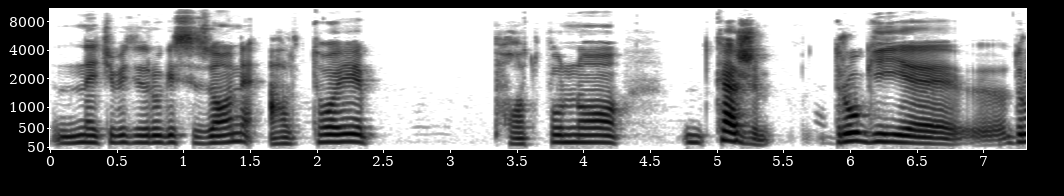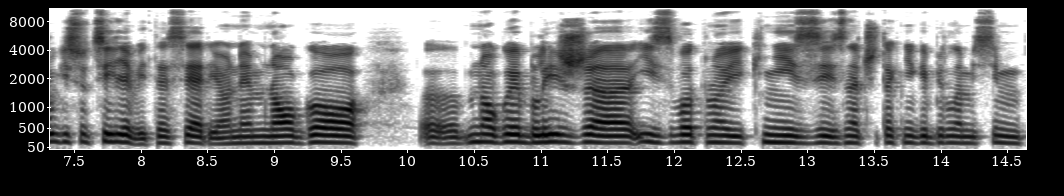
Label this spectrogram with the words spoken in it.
neće biti druge sezone, ali to je potpuno, kažem, drugi je, drugi su ciljevi te serije, ona je mnogo, e, mnogo je bliža izvornoj knjizi, znači ta knjiga je bila, mislim,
